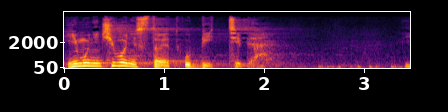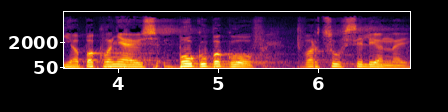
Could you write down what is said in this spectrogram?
ему ничего не стоит убить тебя. Я поклоняюсь Богу богов, Творцу Вселенной,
